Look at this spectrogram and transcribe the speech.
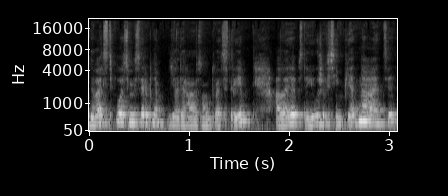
28 серпня я лягаю знову в 23, але я встаю вже в 7.15.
